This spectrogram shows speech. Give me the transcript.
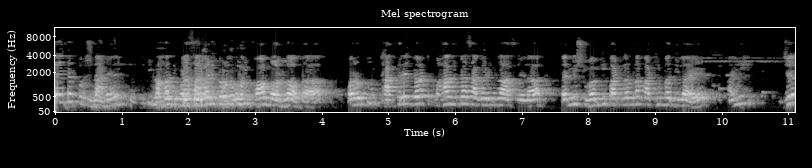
एकच प्रश्न आहे की महाविकास आघाडीकडून तुम्ही फॉर्म भरला होता परंतु ठाकरे गट महाविकास आघाडीतला असलेला त्यांनी शुभांगी पाटलांना पाठिंबा दिला आहे. आणि जे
